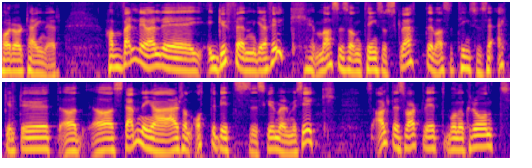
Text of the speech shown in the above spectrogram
horrortegner. Har veldig veldig guffen grafikk. Masse sånne ting som skvetter, masse ting som ser ekkelt ut. Og, og stemninga er sånn 8-bits skummel musikk. Så alt er svart-hvitt, monokront.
